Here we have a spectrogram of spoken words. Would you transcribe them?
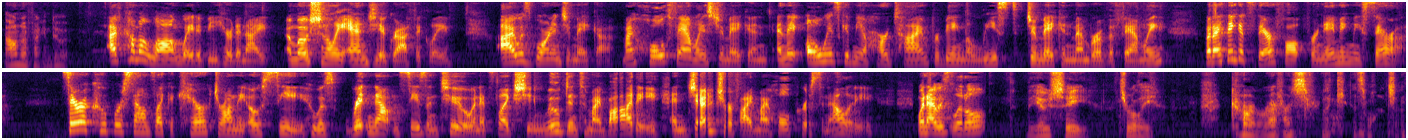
I don't know if I can do it. I've come a long way to be here tonight, emotionally and geographically. I was born in Jamaica. My whole family is Jamaican, and they always give me a hard time for being the least Jamaican member of the family. But I think it's their fault for naming me Sarah. Sarah Cooper sounds like a character on the OC who was written out in season two, and it's like she moved into my body and gentrified my whole personality. When I was little, The OC. It's really current reference for the kids watching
